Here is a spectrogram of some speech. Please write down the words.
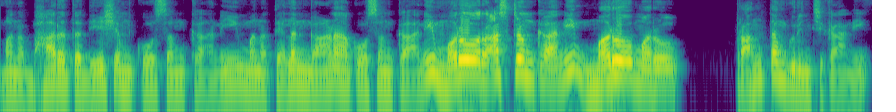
మన భారతదేశం కోసం కానీ మన తెలంగాణ కోసం కానీ మరో రాష్ట్రం కానీ మరో మరో ప్రాంతం గురించి కానీ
